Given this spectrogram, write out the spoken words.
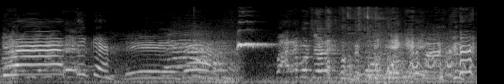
dua, tiga. Kok lah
